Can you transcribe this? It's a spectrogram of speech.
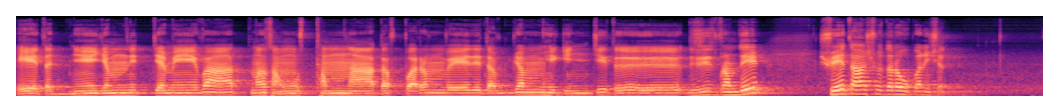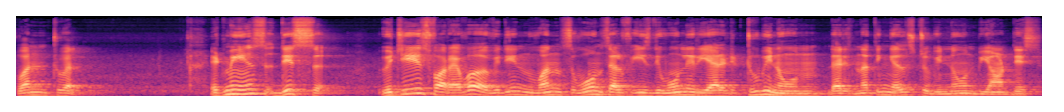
एतज्ञेयं नित्यमेवात्मसंस्थं नातः परं वेदितव्यं हि किञ्चित् दिस् इस् फ्रम् दि Shvetashvatara Upanishad 112. It means this which is forever within one's own self is the only reality to be known. There is nothing else to be known beyond this.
